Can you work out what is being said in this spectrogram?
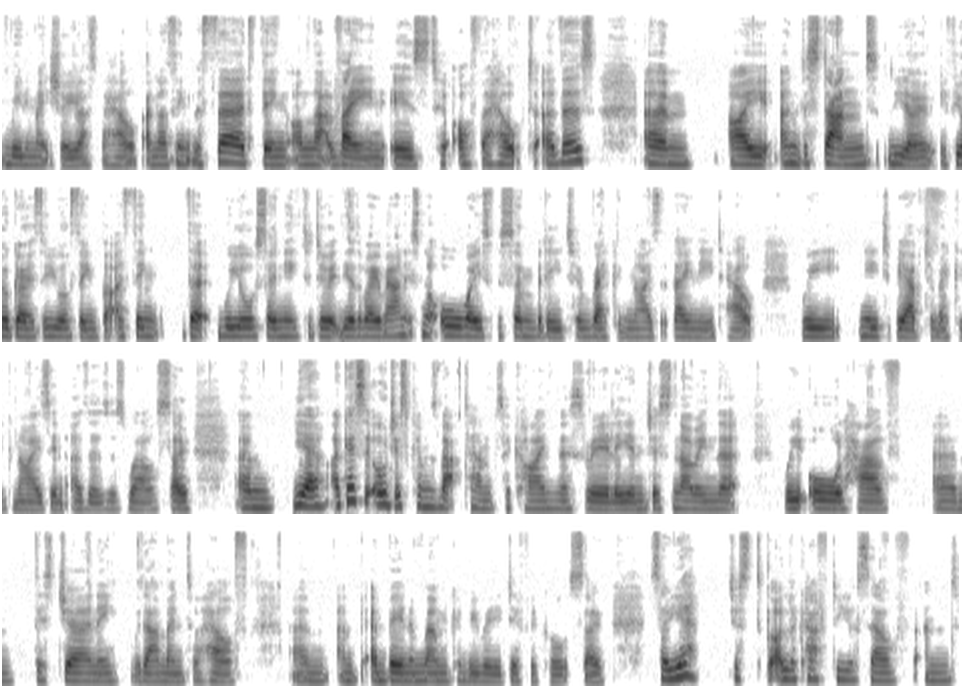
really make sure you ask for help. And i think the third thing on that vein is to offer help to others. Um, I understand, you know, if you're going through your thing, but I think that we also need to do it the other way around. It's not always for somebody to recognize that they need help. We need to be able to recognize in others as well. So, um, yeah, I guess it all just comes back down to kindness, really, and just knowing that we all have um, this journey with our mental health, um, and, and being a mum can be really difficult. So, so yeah, just got to look after yourself and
